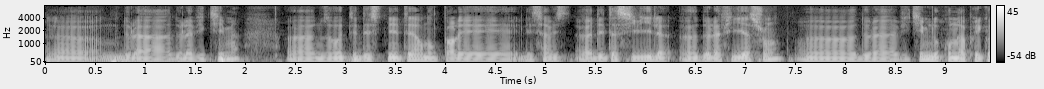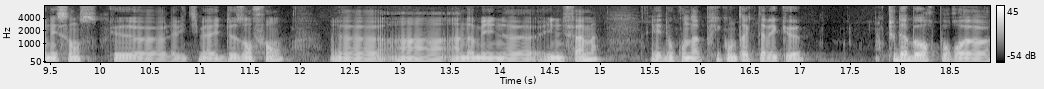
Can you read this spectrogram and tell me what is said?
de, la, de la victime, nous avons été destinataires donc par les, les services d'état civil de la filiation de la victime. Donc, on a pris connaissance que la victime avait deux enfants, un, un, homme et une, une femme. Et donc on a pris contact avec eux, tout d'abord pour euh,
